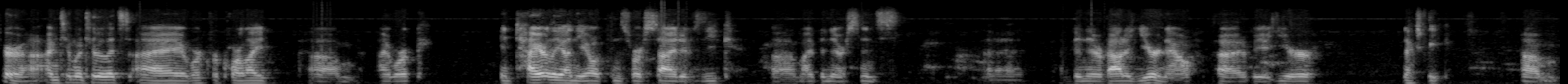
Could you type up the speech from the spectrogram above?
Sure. Uh, I'm Tim Wojtulewicz. I work for Corelight. Um, I work entirely on the open source side of Zeek. Um, I've been there since, uh, I've been there about a year now. Uh, it'll be a year next week. Um,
